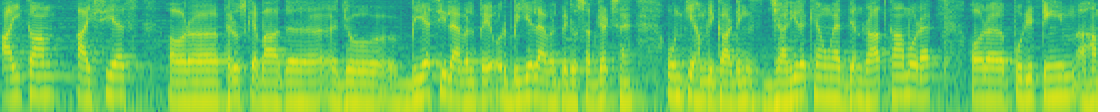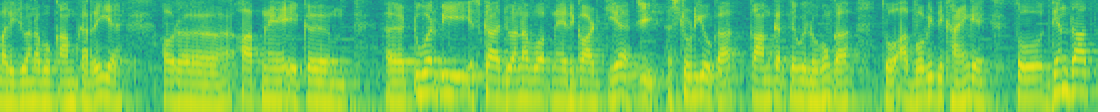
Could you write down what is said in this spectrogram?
آئی کام، آئی سی ایس اور پھر اس کے بعد جو بی ایس سی لیول پہ اور بی اے لیول پہ جو سبجیکٹس ہیں، ان کی ہم ریکارڈنگز جاری رکھے ہوئے ہیں۔ دن رات کام ہو رہا ہے اور پوری ٹیم ہماری جو ہے نا وہ کام کر رہی ہے۔ اور آپ نے ایک ٹور بھی اس کا جو ہے نا وہ اپنے ریکارڈ کیا ہے جی۔ اسٹوڈیو کا کام کرتے ہوئے لوگوں کا تو آپ وہ بھی دکھائیں گے۔ تو دن رات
